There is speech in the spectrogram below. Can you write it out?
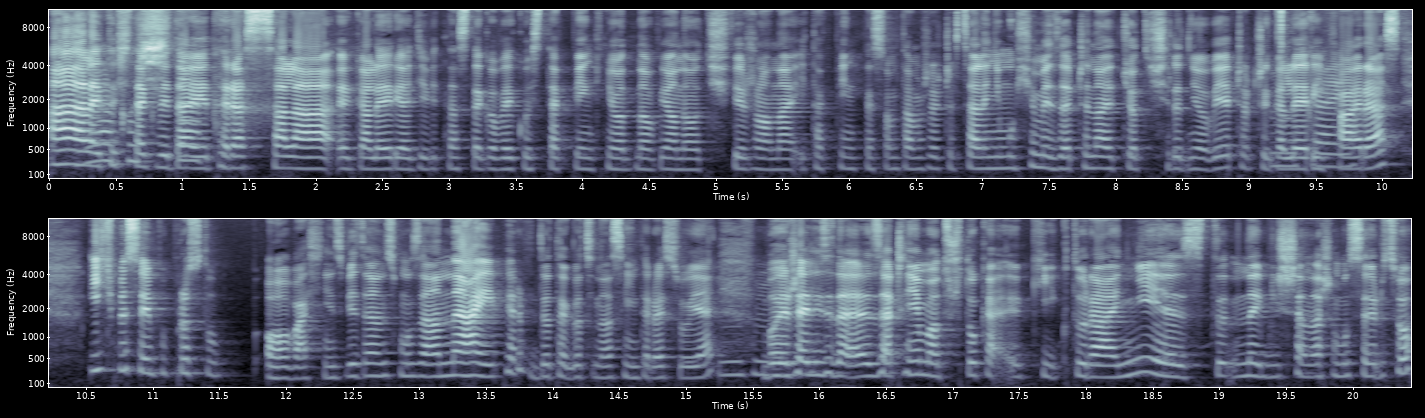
Ale to się Jakoś tak wydaje. Teraz sala e, Galeria XIX wieku jest tak pięknie odnowiona, odświeżona i tak piękne są tam rzeczy. Wcale nie musimy zaczynać od średniowiecza czy Galerii Okej. Faras. Idźmy sobie po prostu, o właśnie, zwiedzając muzea najpierw do tego, co nas interesuje, Mhm. bo jeżeli zda- zaczniemy od sztuki, która nie jest najbliższa naszemu sercu,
